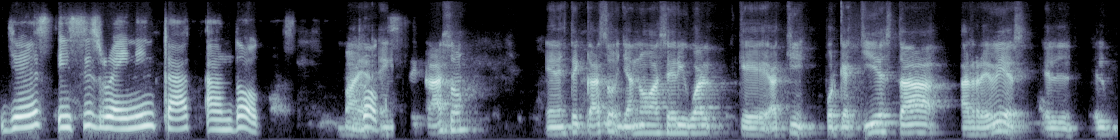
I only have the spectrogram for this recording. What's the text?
yes, is it raining cat and dogs. Vaya, Dogs. en este caso, en este caso ya no va a ser igual que aquí, porque aquí está al revés. El, el,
